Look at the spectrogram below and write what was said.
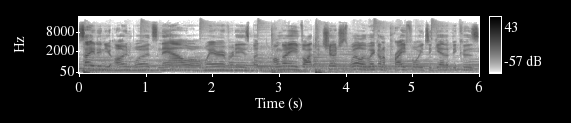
say it in your own words now or wherever it is, but I'm going to invite the church as well. We're going to pray for you together because,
